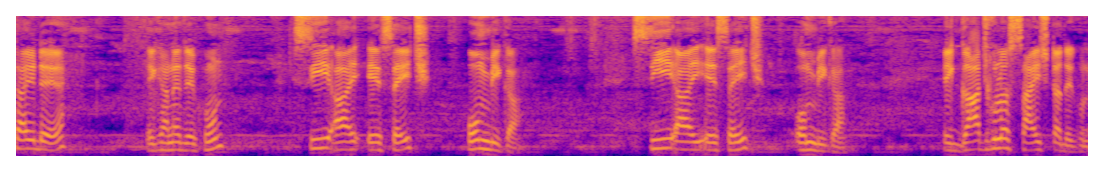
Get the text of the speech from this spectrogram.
সাইডে এখানে দেখুন সিআইএসএইচ অম্বিকা। সিআইএসএইচ অম্বিকা। এই গাছগুলোর সাইজটা দেখুন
